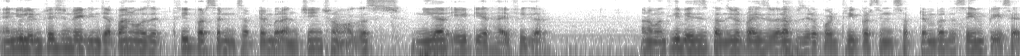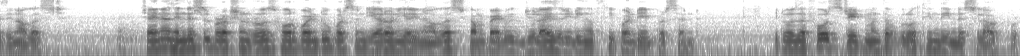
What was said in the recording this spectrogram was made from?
Annual inflation rate in Japan was at 3% in September, unchanged from August, near 8-year high figure. On a monthly basis, consumer prices were up 0.3% in September, the same pace as in August. China's industrial production rose 4.2% year on year in August compared with July's reading of 3.8%. It was the fourth straight month of growth in the industrial output.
